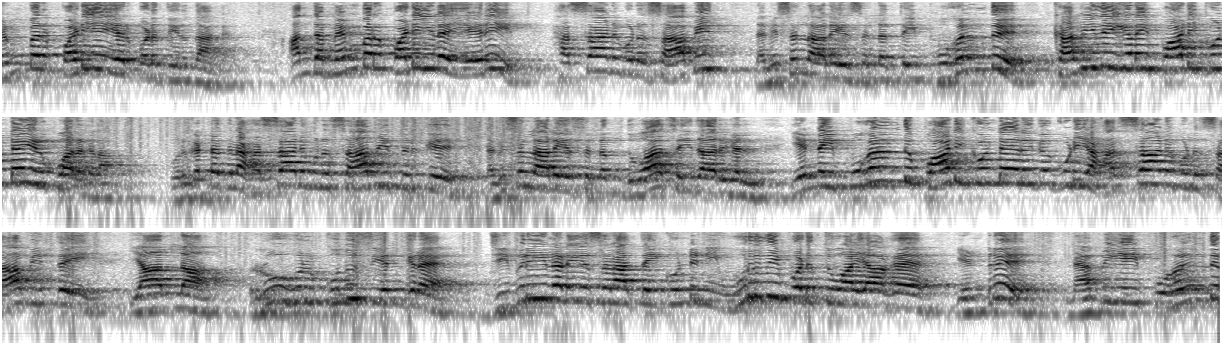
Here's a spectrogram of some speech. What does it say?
மெம்பர் படியை ஏற்படுத்தி இருந்தாங்க. அந்த மெம்பர் படியில ஏறி ஹஸ்ஸான் சாபித் நபிசல்லா அலைஹி செல்லத்தை புகழ்ந்து கவிதைகளை பாடிக்கொண்டே இருப்பார்களாம் ஒரு கட்டத்தில் ஹஸ்ஸான் சாபியத்திற்கு சாபித்திற்கு நபிசல்லா அலைஹி செல்லம் துவா செய்தார்கள். என்னை புகழ்ந்து பாடிக்கொண்டே இருக்கக்கூடிய ஹஸ்ஸான் சாபித்தை யாரெல்லாம் ரூஹுல் குதுஸ் என்கிற ஜிப்ரீல் அலையசலாத்தை கொண்டு நீ உறுதிப்படுத்துவாயாக என்று நபியை புகழ்ந்து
